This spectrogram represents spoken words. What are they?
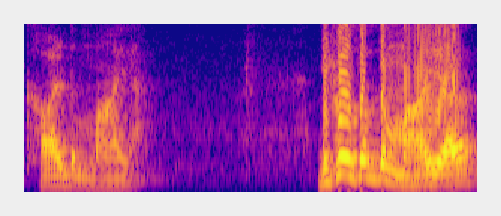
called Maya. Because of the Maya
